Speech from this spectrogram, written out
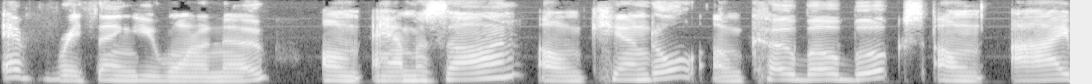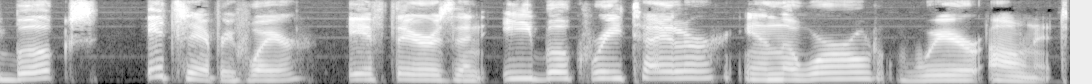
everything you want to know on Amazon, on Kindle, on Kobo Books, on iBooks. It's everywhere. If there is an ebook retailer in the world, we're on it.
